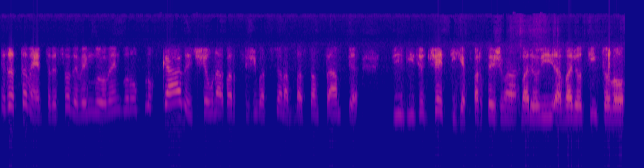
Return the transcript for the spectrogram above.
Esattamente, le strade vengono, vengono bloccate, c'è una partecipazione abbastanza ampia di, di soggetti che partecipano a vario, a vario, titolo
